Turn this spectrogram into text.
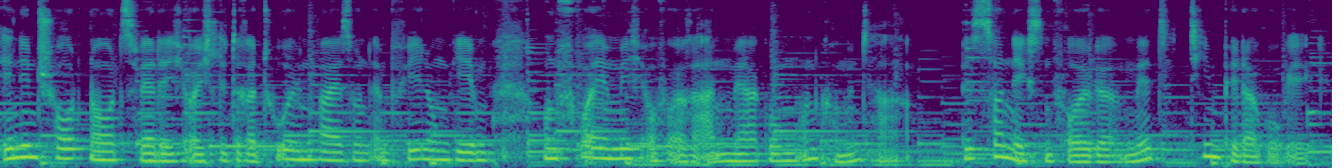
In den Short Notes werde ich euch Literaturhinweise und Empfehlungen geben und freue mich auf eure Anmerkungen und Kommentare. Bis zur nächsten Folge mit Teampädagogik.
